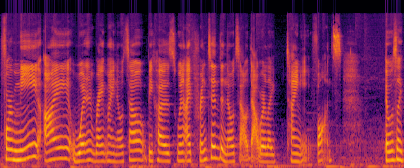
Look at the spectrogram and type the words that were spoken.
For me i wouldn't write my notes out because when i printed the notes out that were like tiny fonts it was like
